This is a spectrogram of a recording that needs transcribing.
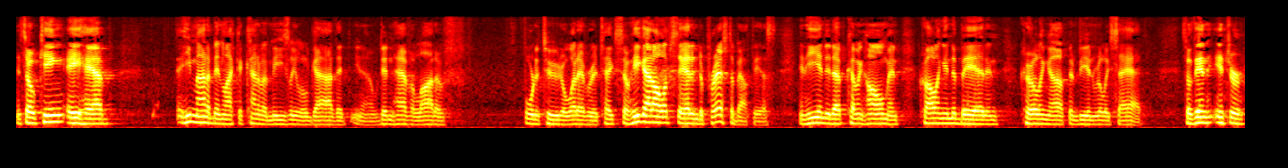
And so King Ahab, he might have been like a kind of a measly little guy that, you know, didn't have a lot of fortitude or whatever it takes. So he got all upset and depressed about this. And he ended up coming home and crawling into bed and curling up and being really sad. So then enter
